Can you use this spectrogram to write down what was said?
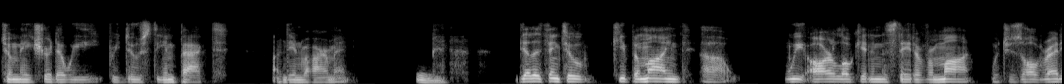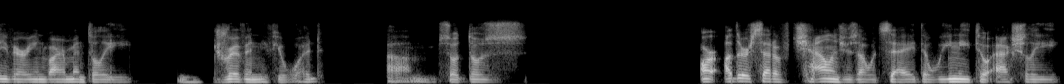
to make sure that we reduce the impact on the environment. Mm-hmm. The other thing to keep in mind, uh, we are located in the state of Vermont, which is already very environmentally mm-hmm. driven, if you would. Um, so those are other set of challenges, I would say, that we need to actually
